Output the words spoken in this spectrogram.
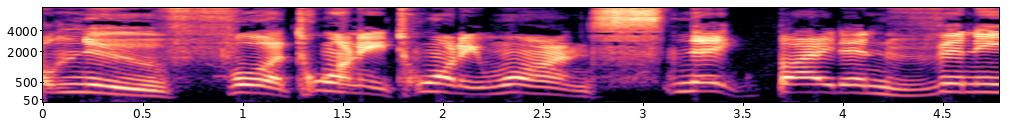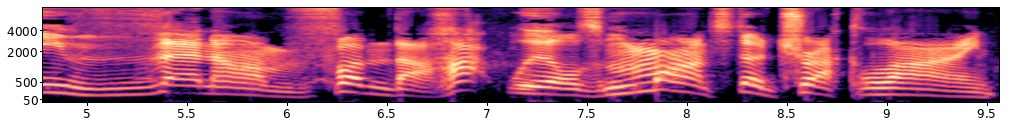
all new for 2021 Snakebite and Vinny Venom from the Hot Wheels Monster Truck line.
